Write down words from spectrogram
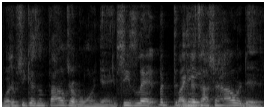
What if she gets in foul trouble one game? She's led, but the Like thing, Natasha Howard did.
